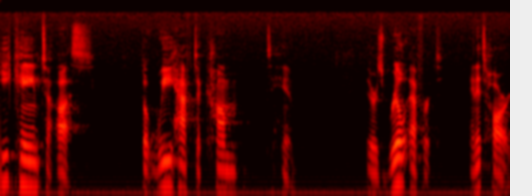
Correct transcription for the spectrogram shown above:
He came to us, but we have to come. There's real effort, and it's hard.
